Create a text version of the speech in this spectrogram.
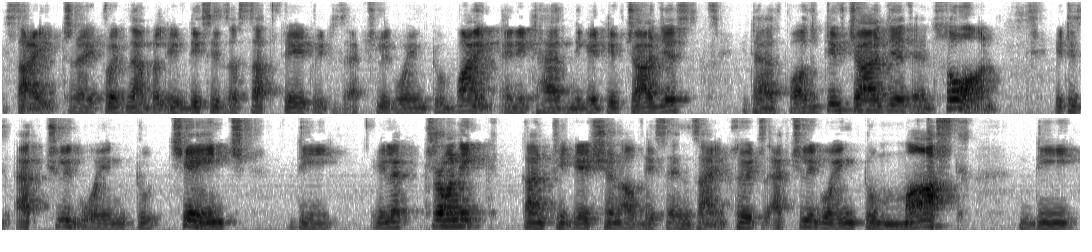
site, right? For example, if this is a substrate which is actually going to bind and it has negative charges, it has positive charges and so on, it is actually going to change the electronic configuration of this enzyme. So it's actually going to mask the,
